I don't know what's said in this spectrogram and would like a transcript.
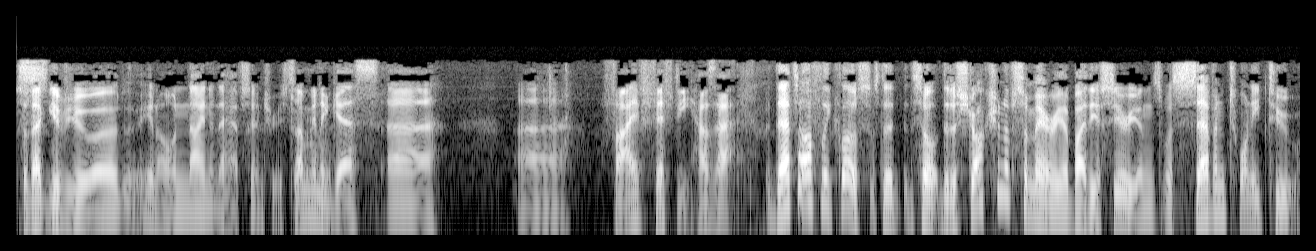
So that gives you, uh, you know, nine and a half centuries. so I'm going to guess uh, uh, 550. How's that? That's awfully close. The, so the destruction of Samaria by the Assyrians was 722.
